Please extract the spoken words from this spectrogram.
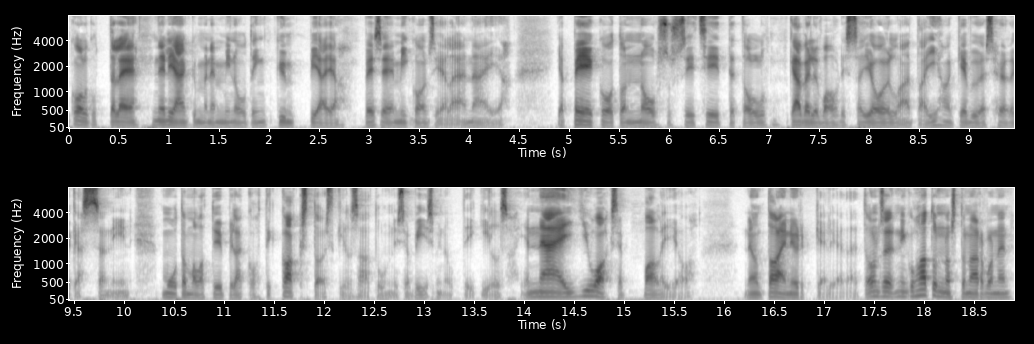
kolkuttelee 40 minuutin kymppiä ja pesee Mikon siellä ja näin, ja ja PK on noussut siitä, siitä, että on ollut kävelyvauhdissa joillain tai ihan kevyessä hölkässä, niin muutamalla tyypillä kohti 12 kilsaa tunnissa jo 5 minuuttia kilsa. Ja nämä ei juokse paljon. Ne on tai nyrkkeilijöitä. Että on se niin kuin hatunnoston arvoinen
